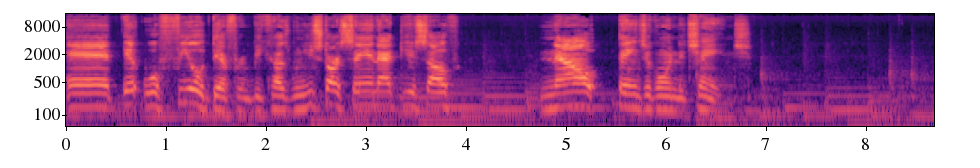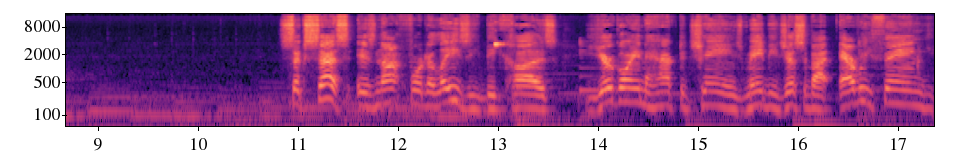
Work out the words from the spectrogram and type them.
and it will feel different because when you start saying that to yourself, now things are going to change. Success is not for the lazy because you're going to have to change maybe just about everything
